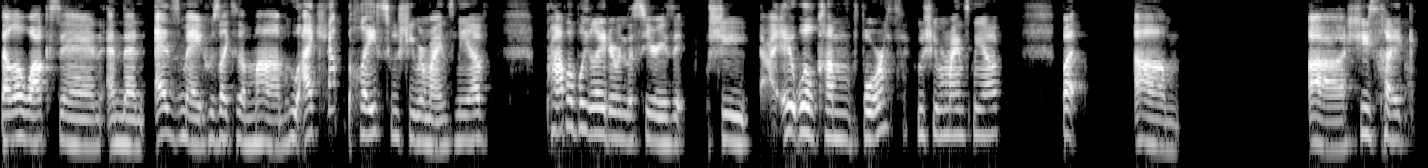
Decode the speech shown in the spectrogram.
Bella walks in, and then Esme, who's like the mom, who I can't place who she reminds me of. Probably later in the series, it she it will come forth who she reminds me of, but um, uh, she's like,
